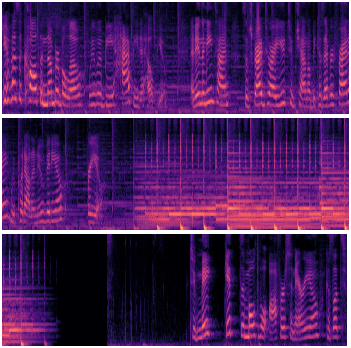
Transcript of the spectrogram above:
give us a call at the number below. We would be happy to help you. And in the meantime, subscribe to our YouTube channel because every Friday we put out a new video for you. To make get the multiple offer scenario, because let's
